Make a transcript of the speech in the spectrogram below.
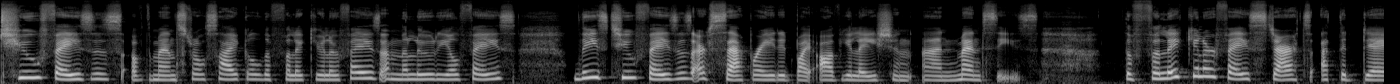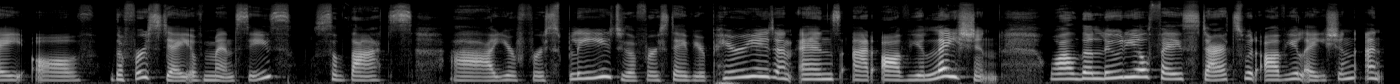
two phases of the menstrual cycle the follicular phase and the luteal phase. These two phases are separated by ovulation and menses. The follicular phase starts at the day of the first day of menses. So that's uh, your first bleed, the first day of your period, and ends at ovulation. While the luteal phase starts with ovulation and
